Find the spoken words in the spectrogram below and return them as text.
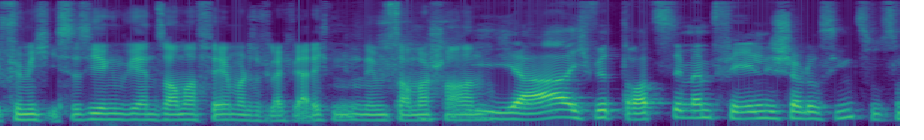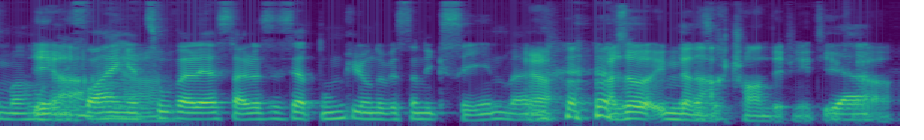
Für mich ist es irgendwie ein Sommerfilm, also vielleicht werde ich ihn im Sommer schauen. Ja, ich würde trotzdem empfehlen, die Jalousien zuzumachen ja, und die Vorhänge ja. zu, weil er ist teilweise sehr dunkel und du wirst da nichts sehen. Weil ja. Also in der also, Nacht schauen, definitiv, ja. ja.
